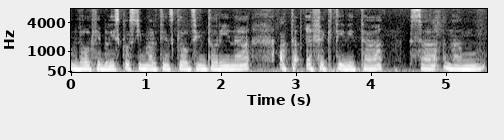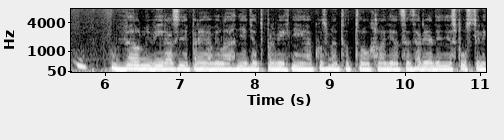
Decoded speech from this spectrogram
veľkej blízkosti Martinského cintorína a tá efektivita sa nám veľmi výrazne prejavila hneď od prvých dní, ako sme toto chladiace zariadenie spustili.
